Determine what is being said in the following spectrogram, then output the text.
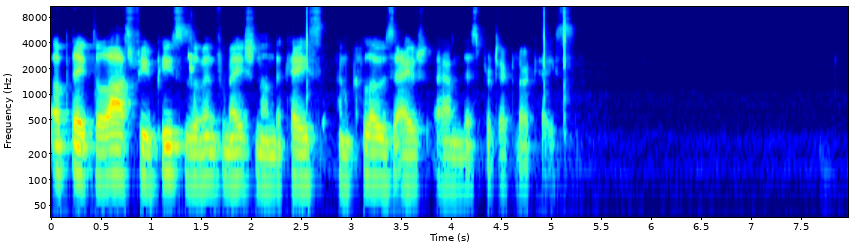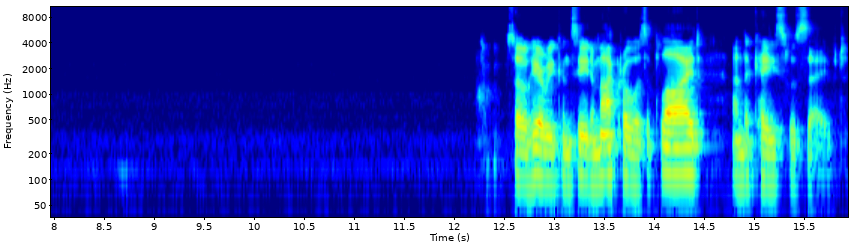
update the last few pieces of information on the case and close out um, this particular case. So here we can see the macro was applied and the case was saved.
